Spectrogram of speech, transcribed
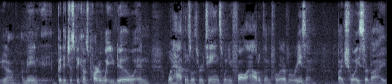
You know i mean but it just becomes part of what you do. And what happens with routines when you fall out of them for whatever reason by choice or by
